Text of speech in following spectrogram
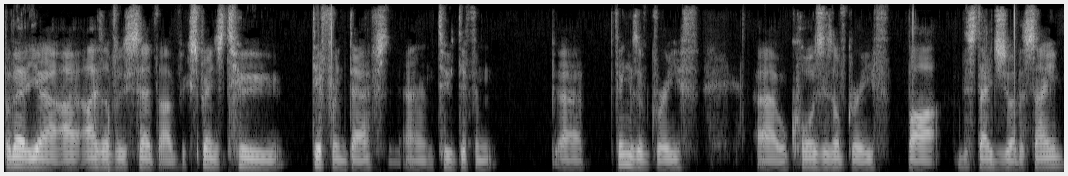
but then yeah, I, as I've said, I've experienced two different deaths and two different uh, things of grief, uh, or causes of grief, but the stages are the same,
